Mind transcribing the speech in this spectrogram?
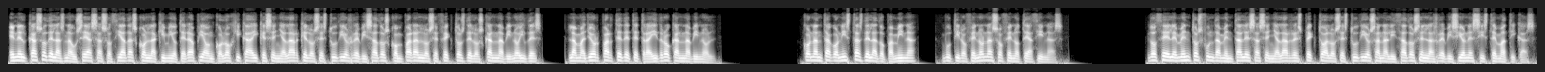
En el caso de las náuseas asociadas con la quimioterapia oncológica hay que señalar que los estudios revisados comparan los efectos de los cannabinoides, la mayor parte de tetrahidrocannabinol, con antagonistas de la dopamina, butirofenonas o fenoteacinas. 12 elementos fundamentales a señalar respecto a los estudios analizados en las revisiones sistemáticas.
